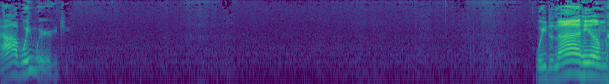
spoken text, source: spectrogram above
How have we wearied you? We deny him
